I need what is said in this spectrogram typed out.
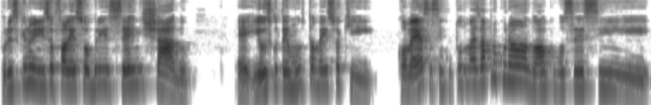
Por isso que no início eu falei sobre ser nichado. É, e eu escutei muito também isso aqui. Começa assim com tudo, mas vá procurando algo que você se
